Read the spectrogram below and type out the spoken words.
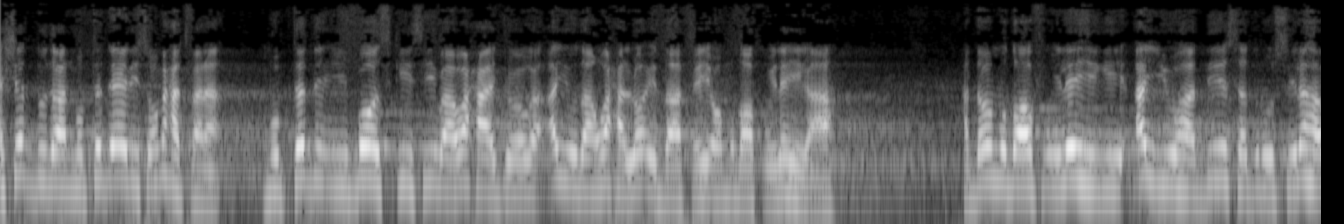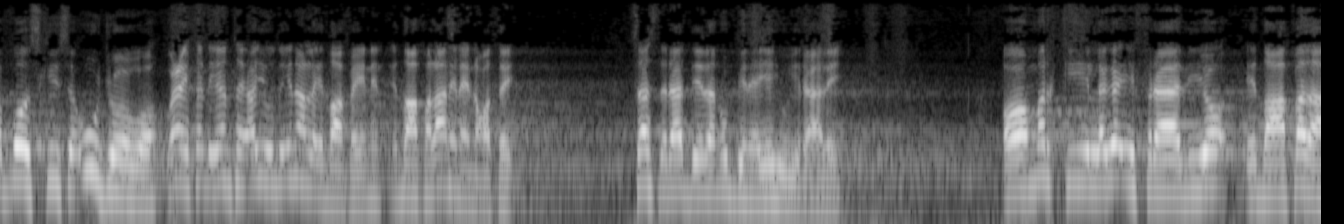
ashaddudan mubtadaeedii sooma xadfana mubtada'ii booskiisii baa waxaa jooga ayudan waxa loo idaafeeyey oo mudaafu ilayhiga ah haddaba mudaafu ilayhigii ayu haddii sadrusilaha booskiisa uu joogo waxay ka dhigan tahay ayudu inaan la idaafaynin idaafalaan inay noqotay. Saas daraaddeedaan u bineeyey uu yidhaahday. Oo markii laga ifraadiyo idaafada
